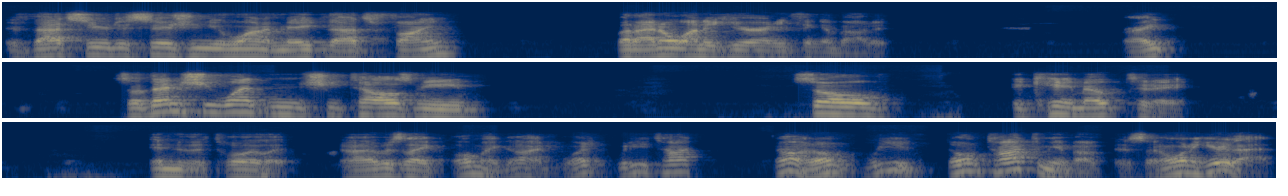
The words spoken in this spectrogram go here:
If that's your decision you want to make, that's fine. But I don't want to hear anything about it. Right. So then she went and she tells me, so it came out today into the toilet. I was like, oh my God, what, what are you talking? No, don't, what you, don't talk to me about this. I don't want to hear that,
